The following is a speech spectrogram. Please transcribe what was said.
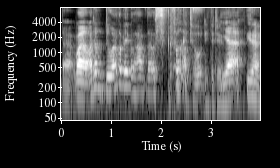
that well I don't do other people have those fucking thoughts? totally they do. yeah Yeah.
